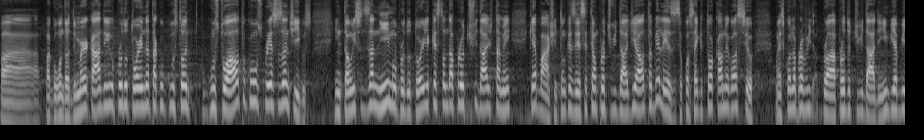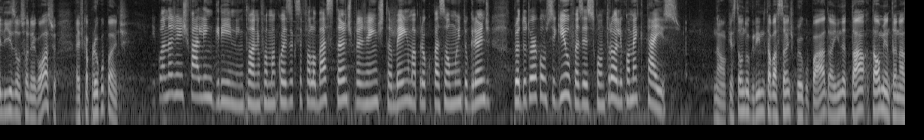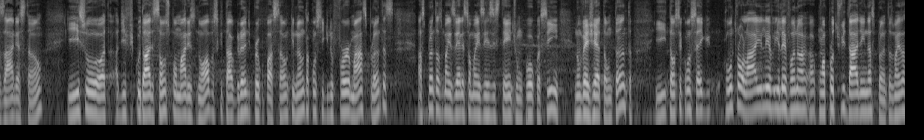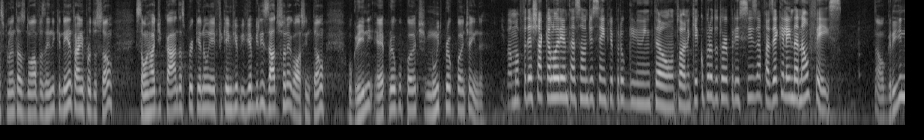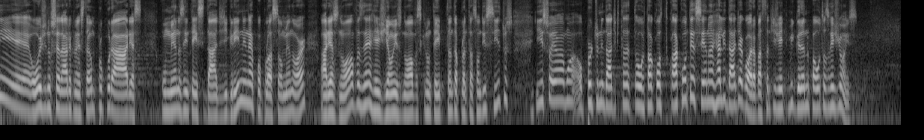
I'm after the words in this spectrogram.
a gôndola de mercado e o produtor ainda está com custo, com custo alto com os preços antigos. Então isso desanima o produtor e a questão da produtividade também, que é baixa. Então, quer dizer, você tem uma produtividade alta, beleza, você consegue tocar o negócio seu. Mas quando a produtividade inviabiliza o seu negócio, aí fica preocupante. Quando a gente fala em greening, Tony, foi uma coisa que você falou bastante para a gente também, uma preocupação muito grande. O produtor conseguiu fazer esse controle? Como é que está isso? Não, a questão do green está bastante preocupada, ainda está tá aumentando as áreas, estão. E isso, a, a, dificuldade são os pomares novos, que está grande preocupação, que não está conseguindo formar as plantas. As plantas mais velhas são mais resistentes um pouco assim, não vegetam tanto, e então você consegue controlar e, e levando a, a, com a produtividade ainda as plantas. Mas as plantas novas, ainda que nem entraram em produção, são erradicadas porque não fica inviabilizado o seu negócio. Então, o green é preocupante, muito preocupante ainda. Vamos deixar aquela orientação de sempre para o green, então, Tony. O que, que o produtor precisa fazer que ele ainda não fez? Não, o green, é, hoje no cenário que nós estamos, procurar áreas com menos intensidade de green, né, população menor, áreas novas, né, regiões novas que não tem tanta plantação de citros. E isso é uma oportunidade que está tá, tá acontecendo na realidade agora. Bastante gente migrando para outras regiões.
